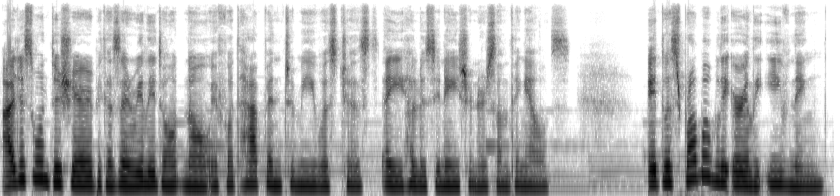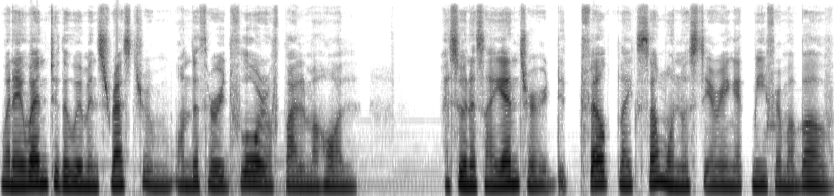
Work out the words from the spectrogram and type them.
I just want to share because I really don't know if what happened to me was just a hallucination or something else. It was probably early evening when I went to the women's restroom on the third floor of Palma Hall. As soon as I entered, it felt like someone was staring at me from above.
